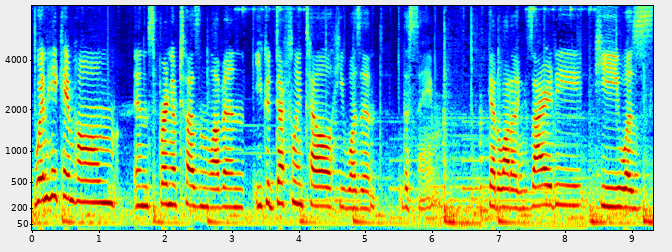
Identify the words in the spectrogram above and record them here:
When he came home in spring of 2011, you could definitely tell he wasn't the same. He had a lot of anxiety. He was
